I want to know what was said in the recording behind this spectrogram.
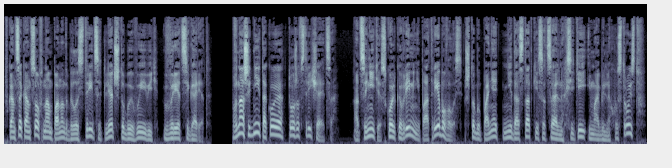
В конце концов, нам понадобилось 30 лет, чтобы выявить вред сигарет. В наши дни такое тоже встречается. Оцените, сколько времени потребовалось, чтобы понять недостатки социальных сетей и мобильных устройств,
